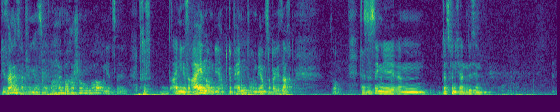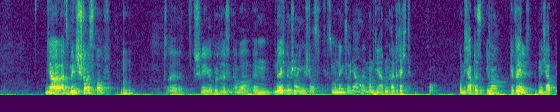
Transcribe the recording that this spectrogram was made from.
wir sagen es halt schon die ganze Zeit, oh, Überraschung, oh, und jetzt äh, trifft einiges ein und ihr habt gepennt und wir haben es aber gesagt. So. Das ist irgendwie, ähm, das finde ich halt ein bisschen, ja, also bin ich stolz drauf. Äh, schwieriger Begriff, aber ähm, ne, ich bin schon irgendwie stolz drauf, dass man denkt so, ja, Mann, die hatten halt recht. So. Und ich habe das immer gewählt. Und ich habe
